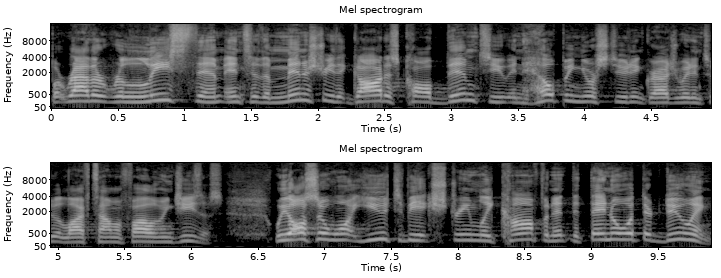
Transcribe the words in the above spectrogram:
but rather release them into the ministry that God has called them to in helping your student graduate into a lifetime of following Jesus. We also want you to be extremely confident that they know what they're doing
